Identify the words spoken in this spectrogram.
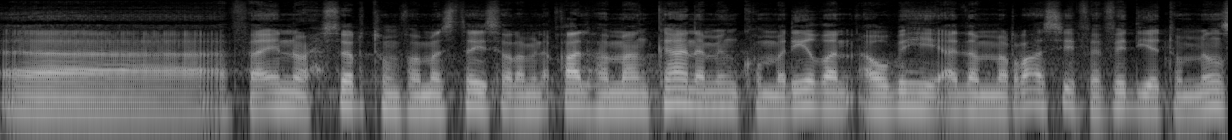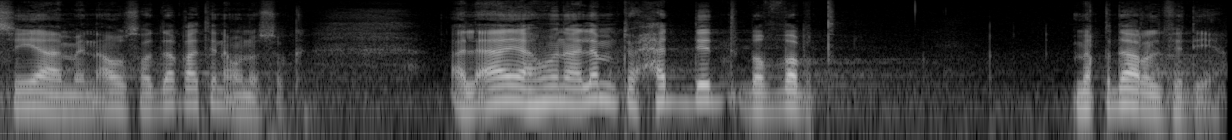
آه فإن أحصرتم فما استيسر من قال فمن كان منكم مريضا أو به أذى من رأسه ففدية من صيام أو صدقة أو نسك. الآية هنا لم تحدد بالضبط مقدار الفدية.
